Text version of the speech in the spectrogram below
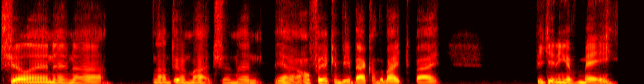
chilling and uh, not doing much, and then yeah, hopefully I can be back on the bike by beginning of May.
